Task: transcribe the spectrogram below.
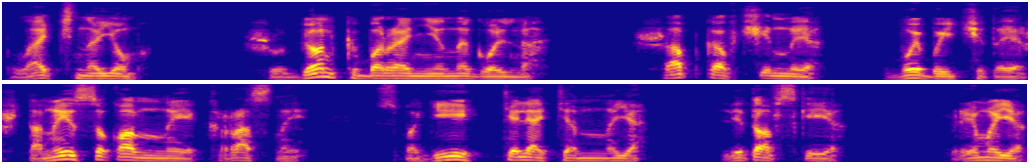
плащ наем, шубенка баранья нагольна, шапка овчинная, выбойчатая, штаны суконные, красные, спаги телятенные, литовские, прямые,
